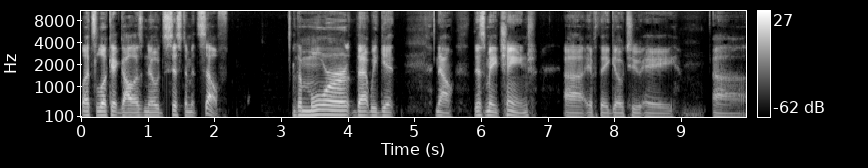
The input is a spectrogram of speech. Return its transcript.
let's look at Gala's node system itself. The more that we get now, this may change uh, if they go to a uh,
